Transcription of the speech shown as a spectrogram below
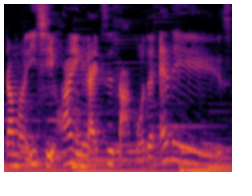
让我们一起欢迎来自法国的 Alice。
